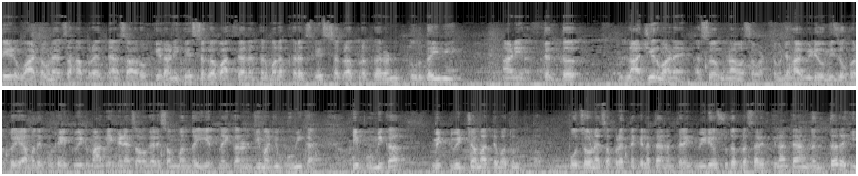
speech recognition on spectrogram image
तेढ वाढवण्याचा हा प्रयत्न असा आरोप केला आणि हे सगळं वाचल्यानंतर मला खरंच हे सगळं प्रकरण दुर्दैवी आणि अत्यंत लाजीरवाण आहे असं म्हणावं असं वाटतं. म्हणजे हा व्हिडिओ मी जो करतो यामध्ये कुठेही ट्विट मागे घेण्याचा वगैरे संबंध येत नाही. कारण जी माझी भूमिका आहे ही भूमिका मी ट्विटच्या माध्यमातून पोचवण्याचा प्रयत्न केला. त्यानंतर एक व्हिडिओ सुद्धा प्रसारित केला. त्यानंतरही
